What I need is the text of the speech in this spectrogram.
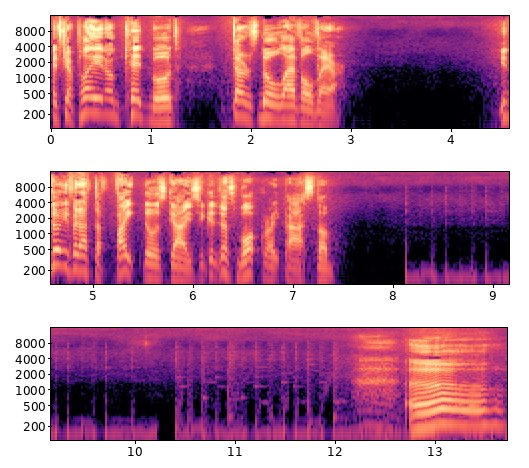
If you're playing on kid mode, there's no level there. You don't even have to fight those guys, you can just walk right past them. Oh.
